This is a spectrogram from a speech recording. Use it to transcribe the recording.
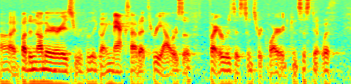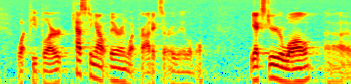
uh, but in other areas, we're really going max out at three hours of fire resistance required, consistent with what people are testing out there and what products are available. The exterior wall, uh,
